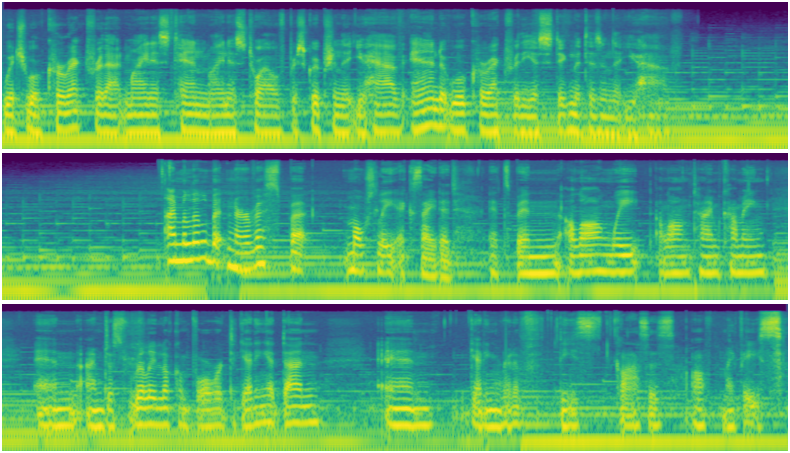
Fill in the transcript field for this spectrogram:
which will correct for that minus 10, minus 12 prescription that you have, and it will correct for the astigmatism that you have. I'm a little bit nervous, but mostly excited. It's been a long wait, a long time coming, and I'm just really looking forward to getting it done and getting rid of these glasses off my face.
